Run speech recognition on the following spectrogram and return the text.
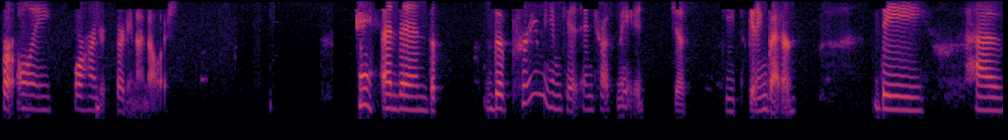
for only $439. Oh. And then the the premium kit, and trust me, it just keeps getting better. They have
